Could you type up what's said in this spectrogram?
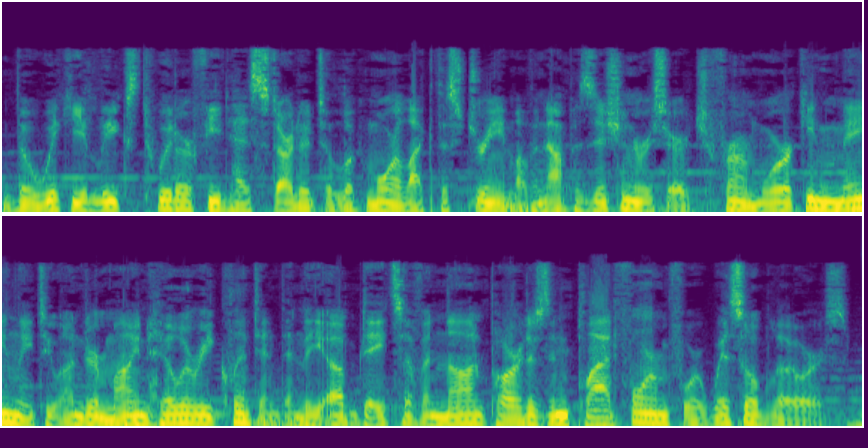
the WikiLeaks Twitter feed has started to look more like the stream of an opposition research firm working mainly to undermine Hillary Clinton than the updates of a nonpartisan platform for whistleblowers.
